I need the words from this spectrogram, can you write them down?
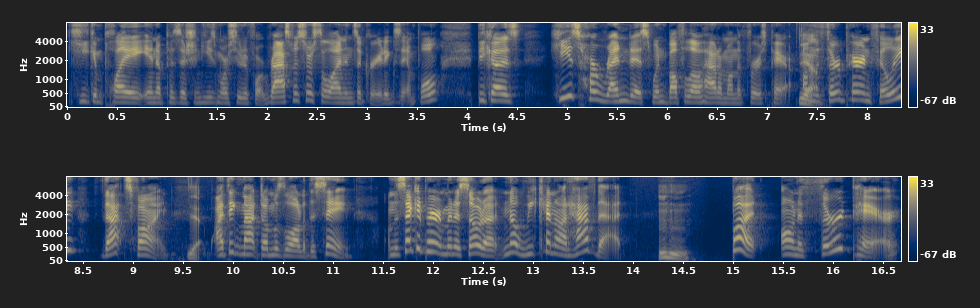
he can play in a position he's more suited for, Rasmus Ristolainen's a great example because he's horrendous when Buffalo had him on the first pair. Yeah. On the third pair in Philly, that's fine. Yeah. I think Matt Dunn was a lot of the same. On the second pair in Minnesota, no, we cannot have that. Mm-hmm. But on a third pair,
